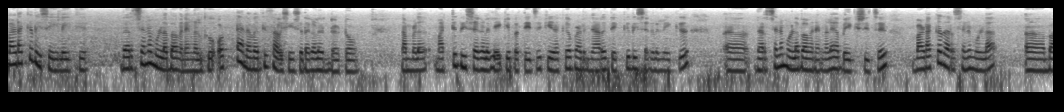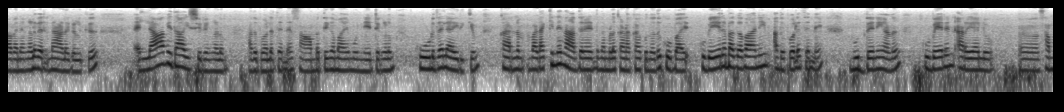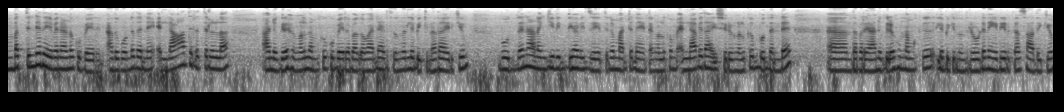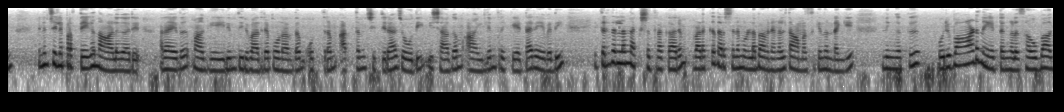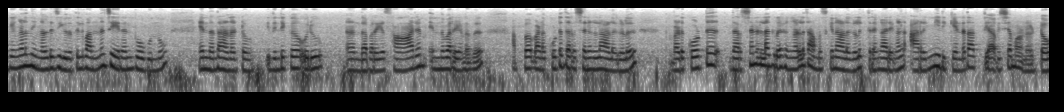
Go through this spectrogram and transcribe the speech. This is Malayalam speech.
വടക്ക് ദിശയിലേക്ക് ദർശനമുള്ള ഭവനങ്ങൾക്ക് ഒട്ടനവധി സവിശേഷതകളുണ്ട് കേട്ടോ. നമ്മൾ മറ്റ് ദിശകളിലേക്ക് പ്രത്യേകിച്ച് കിഴക്ക് പടിഞ്ഞാറ് തെക്ക് ദിശകളിലേക്ക് ദർശനമുള്ള ഭവനങ്ങളെ അപേക്ഷിച്ച് വടക്ക് ദർശനമുള്ള ഭവനങ്ങൾ വരുന്ന ആളുകൾക്ക് എല്ലാവിധ ഐശ്വര്യങ്ങളും അതുപോലെ തന്നെ സാമ്പത്തികമായ മുന്നേറ്റങ്ങളും കൂടുതലായിരിക്കും. കാരണം വടക്കിന്റെ നാഥനായിട്ട് നമ്മൾ കണക്കാക്കുന്നത് കുബാ കുബേര ഭഗവാനെയും അതുപോലെ തന്നെ ബുദ്ധനെയാണ്. കുബേരൻ അറിയാലോ സമ്പത്തിന്റെ ദേവനാണ് കുബേരൻ. അതുകൊണ്ട് തന്നെ എല്ലാ തരത്തിലുള്ള അനുഗ്രഹങ്ങളും നമുക്ക് കുബേര ഭഗവാന്റെ അടുത്ത് നിന്ന് ലഭിക്കുന്നതായിരിക്കും. ബുദ്ധനാണെങ്കിൽ വിദ്യാ വിജയത്തിനും മറ്റ് നേട്ടങ്ങൾക്കും എല്ലാവിധ ഐശ്വര്യങ്ങൾക്കും ബുദ്ധന്റെ എന്താ പറയുക അനുഗ്രഹം നമുക്ക് ലഭിക്കുന്നതിലൂടെ നേടിയെടുക്കാൻ സാധിക്കും. പിന്നെ ചില പ്രത്യേക നാളുകാർ അതായത് മകേരും തിരുവാതിര പുണർദം ഉത്രം അത്തം ചിത്തിര ജ്യോതി വിശാഖം ആയില്യം തൃക്കേട്ട രേവതി ഇത്തരത്തിലുള്ള നക്ഷത്രക്കാരും വടക്ക് ദർശനമുള്ള ഭവനങ്ങളിൽ താമസിക്കുന്നുണ്ടെങ്കിൽ നിങ്ങൾക്ക് ഒരുപാട് നേട്ടങ്ങൾ സൗഭാഗ്യങ്ങൾ നിങ്ങളുടെ ജീവിതത്തിൽ വന്നു ചേരാൻ പോകുന്നു എന്നതാണ് കേട്ടോ ഇതിന്റെയൊക്കെ ഒരു എന്താ പറയുക സാരം എന്ന് പറയണത്. അപ്പോൾ വടക്കോട്ട് ദർശനമുള്ള ആളുകൾ വടക്കോട്ട് ദർശനമുള്ള ഗ്രഹങ്ങളിൽ താമസിക്കുന്ന ആളുകൾ ഇത്തരം കാര്യങ്ങൾ അറിഞ്ഞിരിക്കേണ്ടത് അത്യാവശ്യമാണ് കേട്ടോ.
